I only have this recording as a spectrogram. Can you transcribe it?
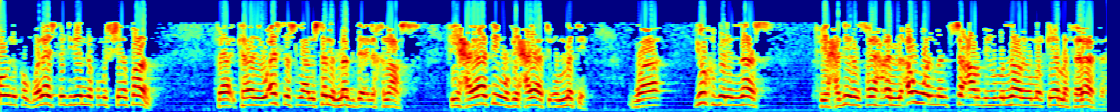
قولكم ولا يستجرينكم الشيطان. فكان يؤسس صلى الله عليه وسلم مبدأ الإخلاص في حياته وفي حياة أمته. ويخبر الناس في حديث صحيح أن أول من تسعر بهم النار يوم القيامة ثلاثة.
